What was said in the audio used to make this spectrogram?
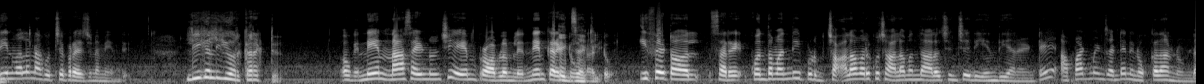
దీనివల్ల నాకు వచ్చే ప్రయోజనం ఏంది? లీగల్లీ యువర్ కరెక్ట్ ఓకే నేను నా సైడ్ నుంచి ఏం ప్రాబ్లం లేదు. నేను కరెక్ట్. ఉన్నట్టు. ఇఫ్ ఎట్ ఆల్ సరే కొంతమంది ఇప్పుడు చాలా వరకు చాలా మంది ఆలోచించేది ఏంది అని అంటే అపార్ట్మెంట్స్ అంటే నేను ఒక్కదాన్ని ఉండ.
